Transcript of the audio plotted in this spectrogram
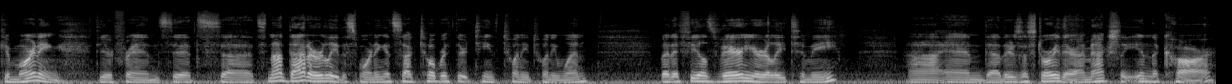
Good morning, dear friends. It's uh, it's not that early this morning. It's October 13th, 2021, but it feels very early to me. Uh, and uh, there's a story there. I'm actually in the car,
